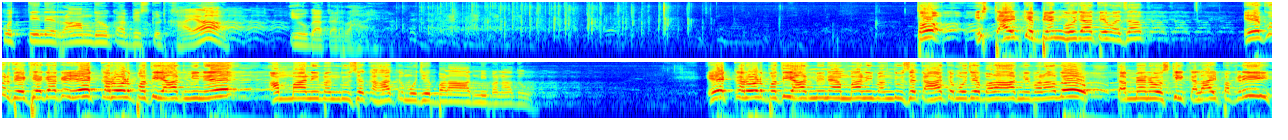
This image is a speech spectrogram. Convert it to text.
कुत्ते ने रामदेव का बिस्कुट खाया, योगा कर रहा है। तो इस टाइप के व्यंग हो जाते हैं साहब। एक और देखिएगा कि एक करोड़पति आदमी ने अंबानी बंधु से कहा कि मुझे बड़ा आदमी बना दो। एक करोड़पति आदमी ने अंबानी बंधु से कहा कि मुझे बड़ा आदमी बना दो। तब मैंने उसकी कलाई पकड़ी,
